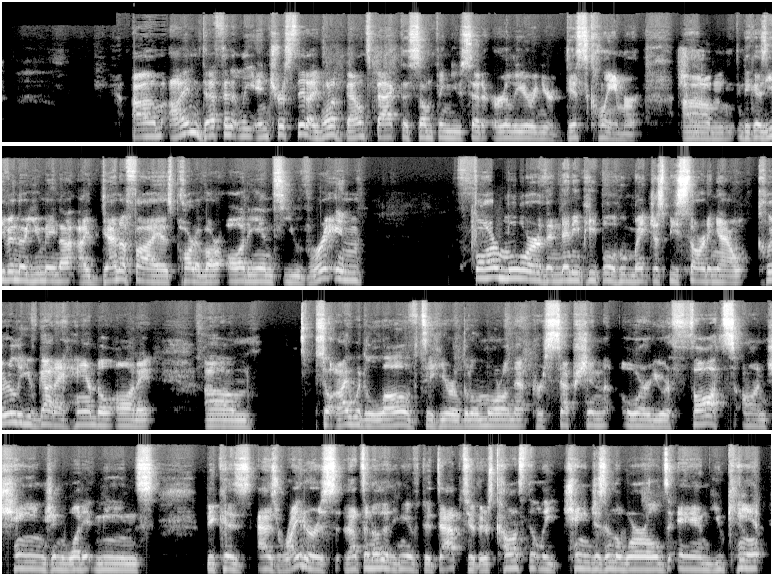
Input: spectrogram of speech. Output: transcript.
Um, I'm definitely interested. I want to bounce back to something you said earlier in your disclaimer, um, because even though you may not identify as part of our audience, you've written far more than many people who might just be starting out. Clearly, you've got a handle on it. Um, so I would love to hear a little more on that perception or your thoughts on change and what it means. Because as writers, that's another thing you have to adapt to. There's constantly changes in the world, and you can't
